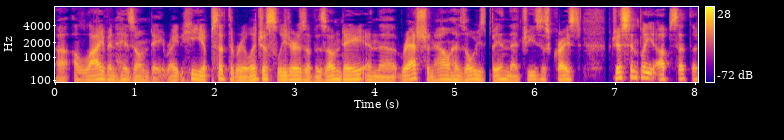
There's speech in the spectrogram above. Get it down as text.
uh, alive in his own day, right? He upset the religious leaders of his own day, and the rationale has always been that Jesus Christ just simply upset the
